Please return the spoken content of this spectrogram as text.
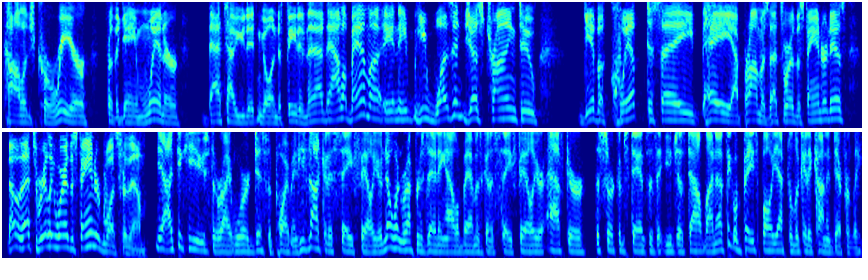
college career for the game winner, that's how you didn't go undefeated. And at Alabama, and he, he wasn't just trying to give a quip to say, hey, I promise that's where the standard is. No, that's really where the standard was for them. Yeah, I think he used the right word, disappointment. He's not going to say failure. No one representing Alabama is going to say failure after the circumstances that you just outlined. And I think with baseball, you have to look at it kind of differently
